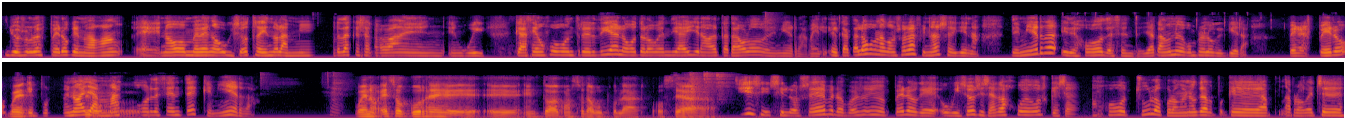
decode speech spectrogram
yo solo espero que no hagan, eh, no me venga Ubisoft trayendo las mierdas que sacaban en, en Wii, que hacía un juego en tres días luego te lo vendía y llenaba el catálogo de mierda. Ver, el catálogo de una consola al final se llena de mierda y de juegos decentes, ya cada uno que compre lo que quiera. Pero espero Bueno, que por lo menos haya más juegos decentes que mierda. Bueno, eso ocurre eh, en toda consola popular. O sea, Sí, sí, sí lo sé, pero por eso yo espero que Ubisoft, si saca juegos, que sean juegos chulos, por lo menos que, que ap- aproveche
